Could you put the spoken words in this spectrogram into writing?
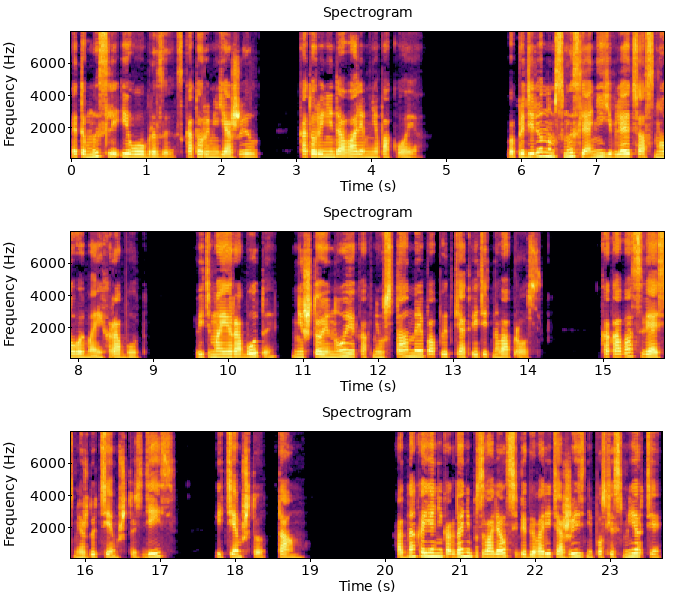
Это мысли и образы, с которыми я жил, которые не давали мне покоя. В определенном смысле они являются основой моих работ. Ведь мои работы – не что иное, как неустанные попытки ответить на вопрос – какова связь между тем, что здесь, и тем, что там. Однако я никогда не позволял себе говорить о жизни после смерти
